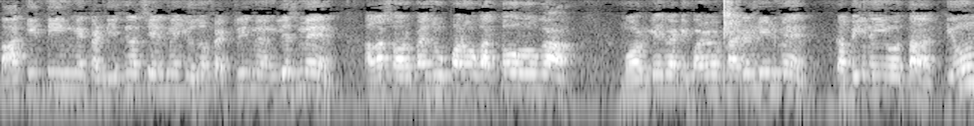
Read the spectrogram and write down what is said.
बाकी तीन में कंडीशनल सेल में यूजो फैक्ट्री में इंग्लिश में, अगर सौ रुपए से ऊपर होगा तो होगा। मॉडगेज या डिपॉजिट टाइटल डीड में कभी नहीं होता। क्यों?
